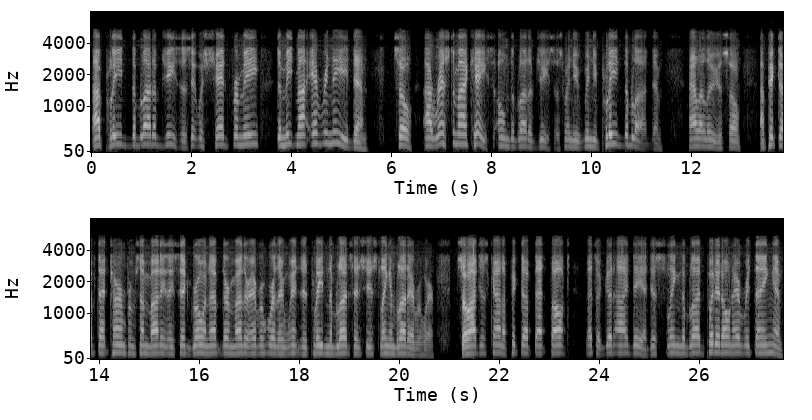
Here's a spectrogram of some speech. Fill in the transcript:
I plead the blood of Jesus. It was shed for me to meet my every need. So I rest my case on the blood of Jesus. When you when you plead the blood, um, hallelujah. So I picked up that term from somebody. They said growing up, their mother everywhere they went just pleading the blood said she's slinging blood everywhere. So I just kind of picked up that thought. That's a good idea. Just sling the blood, put it on everything. And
